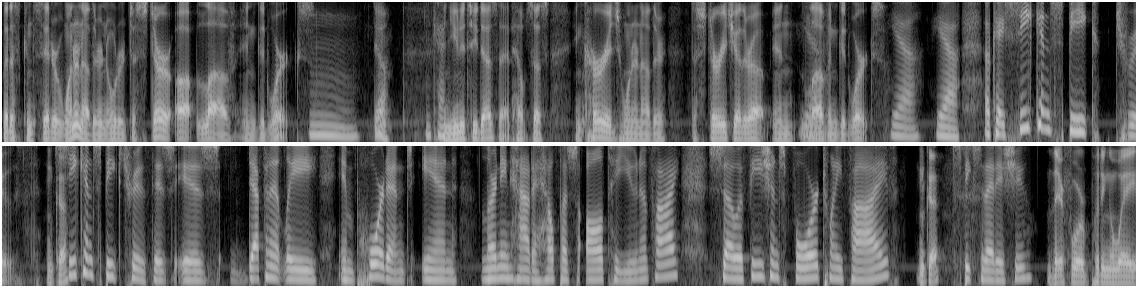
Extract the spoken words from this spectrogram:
Let us consider one another in order to stir up love and good works. Hmm. Yeah. okay And unity does that, helps us encourage one another to stir each other up in Yeah. love and good works. yeah yeah okay seek and speak truth Okay. seek and speak truth is is definitely important in learning how to help us all to unify so ephesians 4 25 Okay. speaks to that issue Therefore, putting away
